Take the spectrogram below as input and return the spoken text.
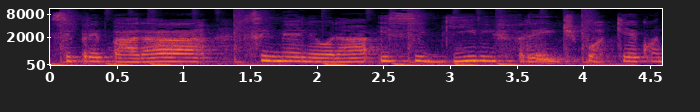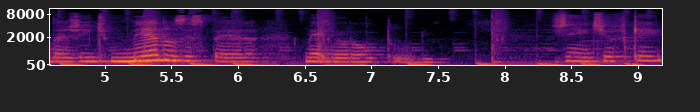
Se preparar, se melhorar e seguir em frente, porque quando a gente menos espera, melhorou tudo. Gente, eu fiquei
